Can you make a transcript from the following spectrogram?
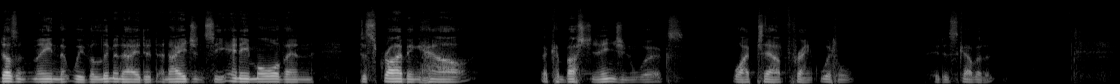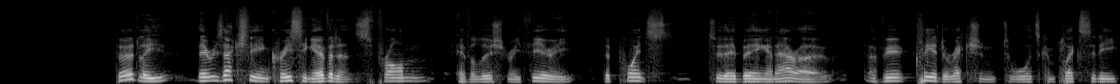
doesn't mean that we've eliminated an agency any more than describing how a combustion engine works wipes out Frank Whittle, who discovered it. Thirdly, there is actually increasing evidence from evolutionary theory that points to there being an arrow, a very clear direction towards complexity,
